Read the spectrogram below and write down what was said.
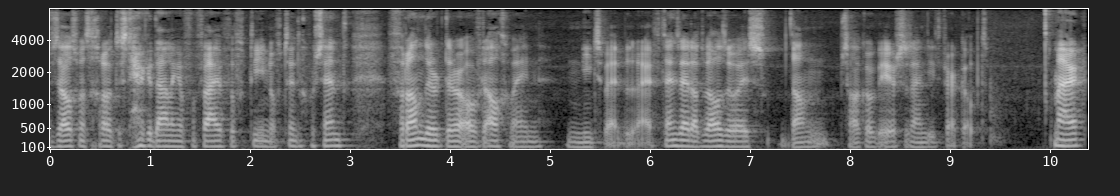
zelfs met grote sterke dalingen van 5 of 10 of 20 procent, verandert er over het algemeen niets bij het bedrijf. Tenzij dat wel zo is, dan zal ik ook de eerste zijn die het verkoopt. Maar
